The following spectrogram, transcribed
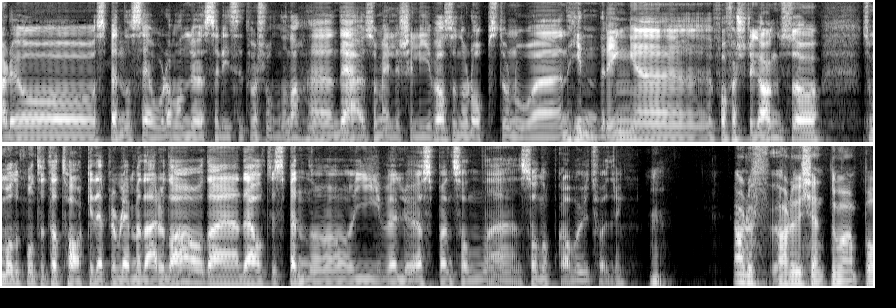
er det jo spennende å se hvordan man løser de situasjonene. Da. Eh, Det er jo som ellers i livet. altså Når det oppstår noe, en hindring eh, for første gang, så, så må du på en måte ta tak i det problemet der og da. og Det, er- det er alltid spennende å give løs på en sånn, eh, sånn oppgave og utfordring. Har du, har du kjent noen gang på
